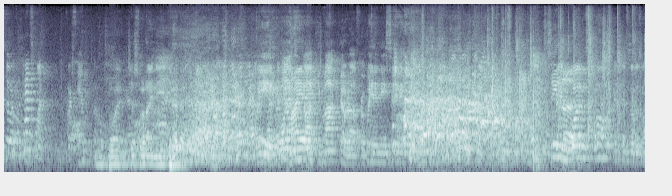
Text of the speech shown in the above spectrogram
door who has one for sale. Oh boy, just what I need. We want My- Doc mock coat off for Windy City. See the. One small, not a small.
